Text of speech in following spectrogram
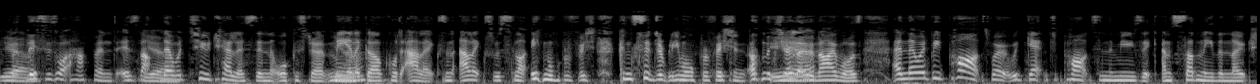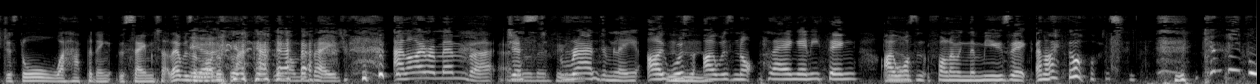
Yeah. But this is what happened is that Yeah. there were two cellists in the orchestra, me and a girl called Alex, and Alex was slightly more proficient considerably more proficient on the cello Yeah. than I was. And there would be parts where it would get to parts in the music and suddenly the notes just all were happening at the same time. There was a Yeah. lot of black happening on the page. And I remember just feeling. randomly, I wasn't, I was not playing anything. I wasn't following the music, and I thought, can people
